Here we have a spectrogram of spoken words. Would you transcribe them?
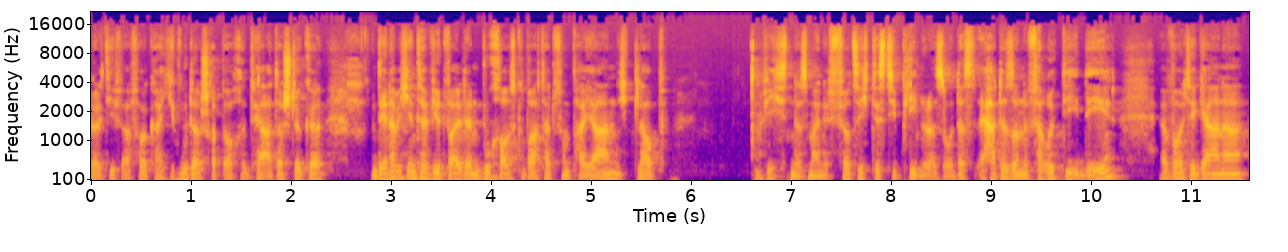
relativ erfolgreicher guter, schreibt auch Theaterstücke. Und den habe ich interviewt, weil der ein Buch rausgebracht hat vor ein paar Jahren. Ich glaube, wie hieß denn das, meine 40 Disziplinen oder so. Das, er hatte so eine verrückte Idee. Er wollte gerne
